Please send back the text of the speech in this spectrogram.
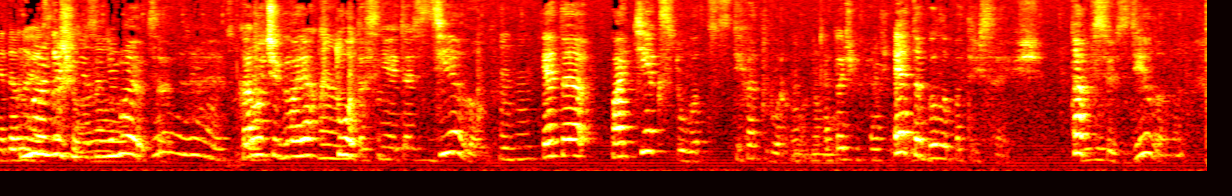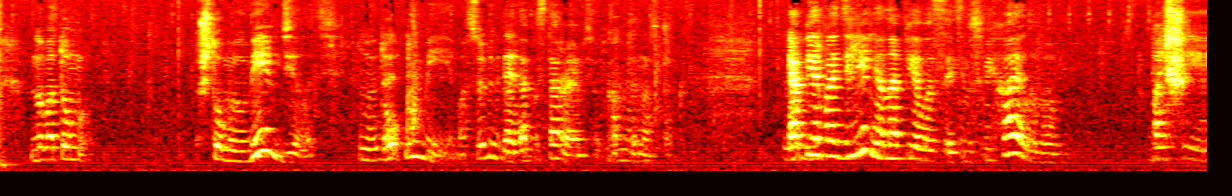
Я давно Ну, они же слышала, не но- занимаются. Ну, не занимаются. Короче говоря, Мгм. кто-то с ней это сделал. Мгм. Это по тексту вот стихотворному. Это очень хорошо. Это было потрясающе. Так Мгм. все сделано, но потом, что мы умеем делать, Ну, то да. умеем. Особенно, когда постараемся, вот как-то Мгм. нас так. А первое отделение она пела с этим, с Михайловым. Большие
